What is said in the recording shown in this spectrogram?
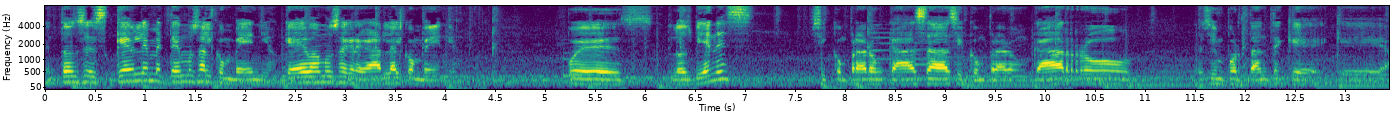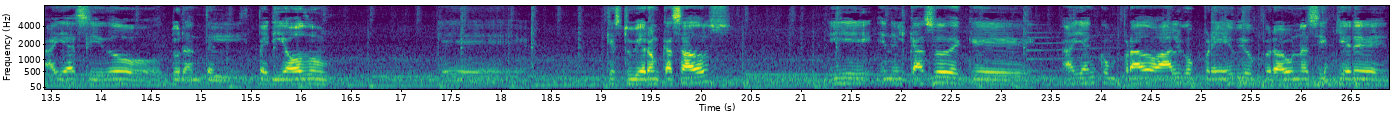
Entonces, ¿qué le metemos al convenio? ¿Qué vamos a agregarle al convenio? Pues los bienes, si compraron casa, si compraron carro, es importante que, haya sido durante el periodo que, estuvieron casados y en el caso de que hayan comprado algo previo pero aún así quieren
